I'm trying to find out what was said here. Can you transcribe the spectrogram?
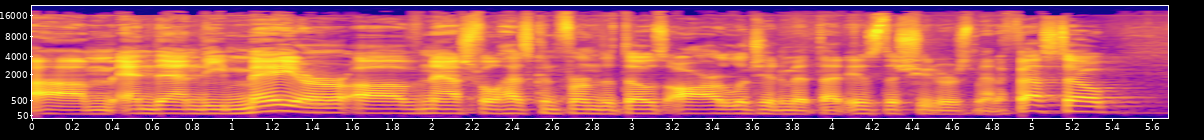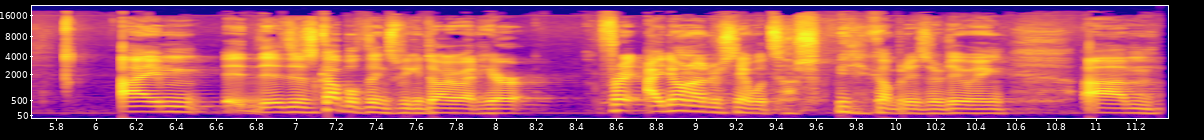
Um, and then the mayor of Nashville has confirmed that those are legitimate. That is the shooter's manifesto. I'm there's a couple things we can talk about here. I don't understand what social media companies are doing. Um,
